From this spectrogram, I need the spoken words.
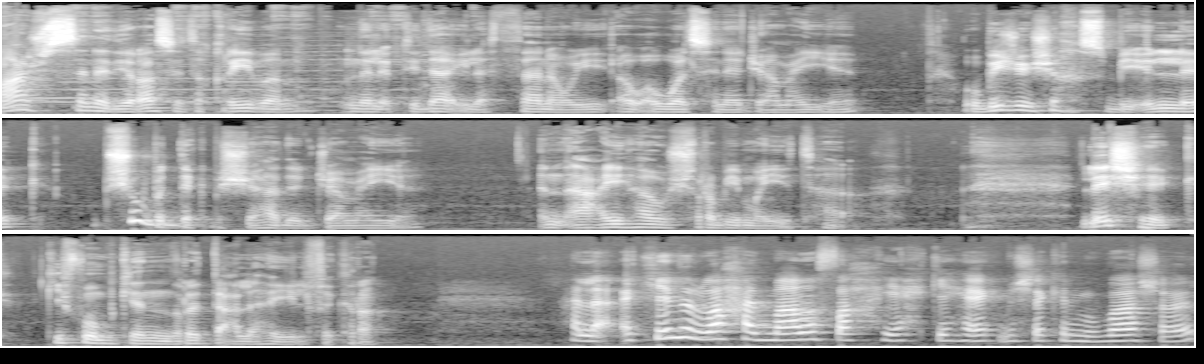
12 سنة دراسة تقريبا من الابتدائي إلى الثانوي أو أول سنة جامعية وبيجي شخص بيقول لك شو بدك بالشهادة الجامعية؟ انقعيها واشربي ميتها ليش هيك؟ كيف ممكن نرد على هي الفكرة؟ هلا أكيد الواحد ما صح يحكي هيك بشكل مباشر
